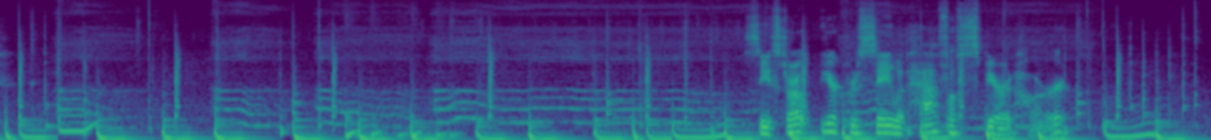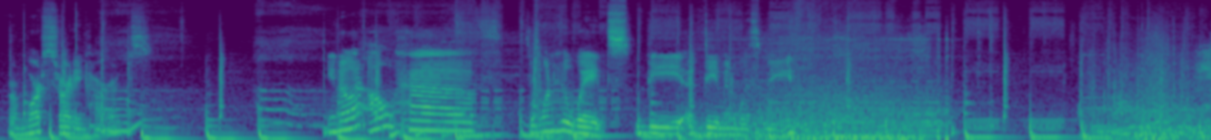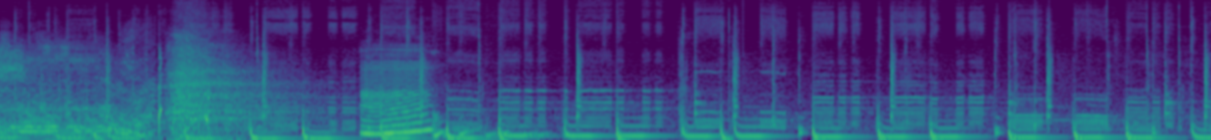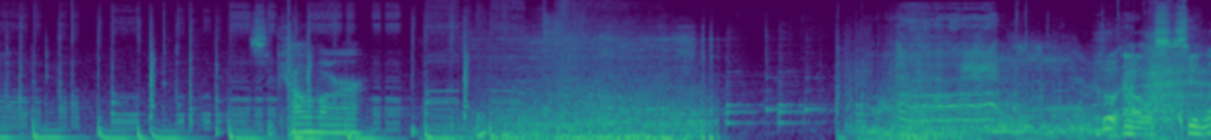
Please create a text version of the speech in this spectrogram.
See, start your crusade with half of Spirit Heart. Or more starting hearts. You know what? I'll have the one who waits be a demon with me.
